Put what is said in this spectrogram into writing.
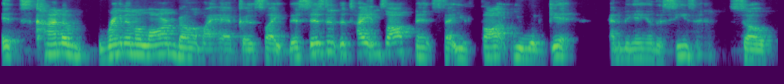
it's kind of ringing an alarm bell in my head because it's like this isn't the Titans offense that you thought you would get at the beginning of the season. So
